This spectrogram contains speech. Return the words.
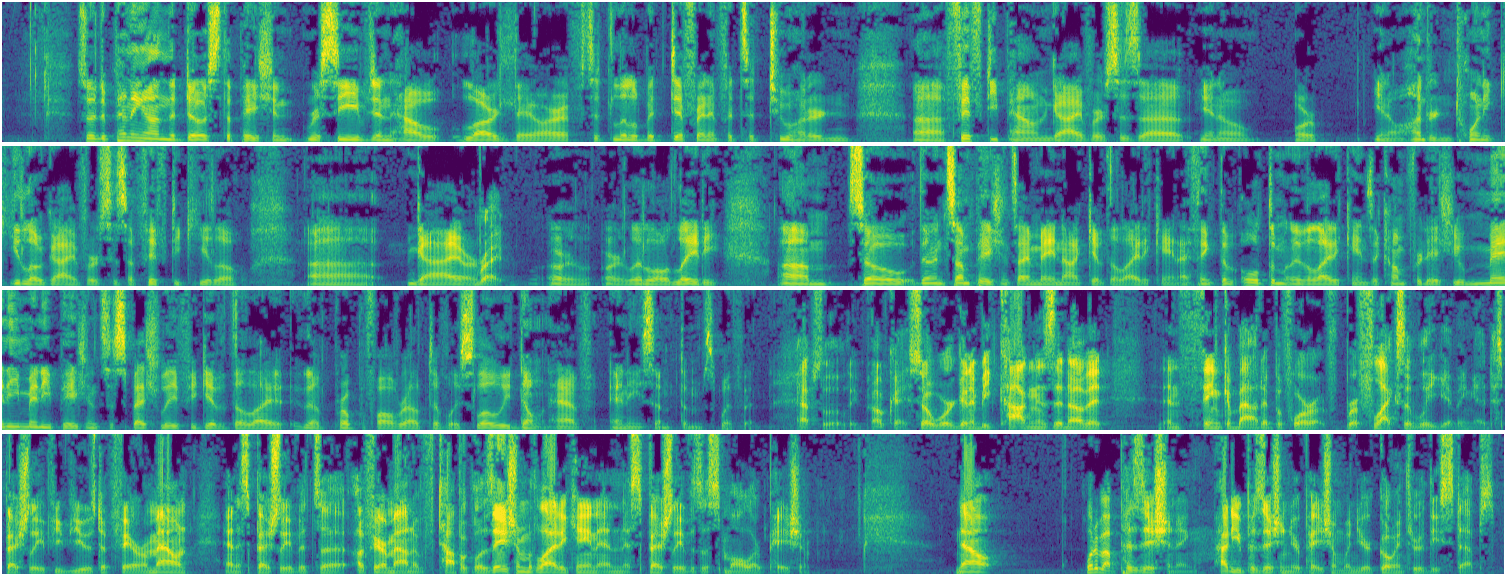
So depending on the dose the patient received and how large they are, if it's a little bit different, if it's a 250 pound guy versus a you know or you know 120 kilo guy versus a 50 kilo uh, guy or Right. Or or little old lady. Um, so there, in some patients, I may not give the lidocaine. I think the, ultimately the lidocaine is a comfort issue. Many many patients, especially if you give the the propofol relatively slowly, don't have any symptoms with it. Absolutely. Okay, so we're going to be cognizant of it and think about it before reflexively giving it, especially if you've used a fair amount, and especially if it's a, a fair amount of topicalization with lidocaine, and especially if it's a smaller patient. Now, what about positioning? How do you position your patient when you're going through these steps?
